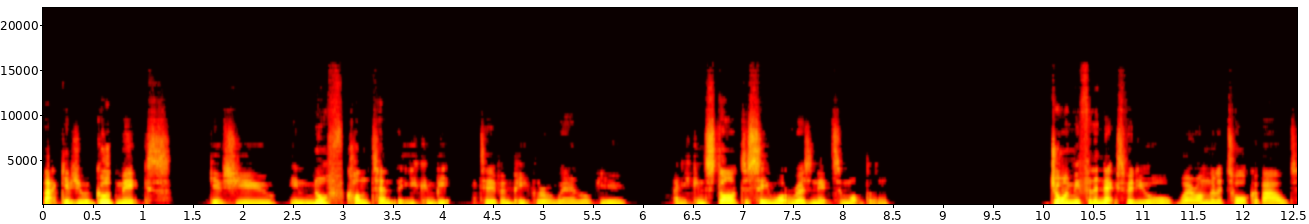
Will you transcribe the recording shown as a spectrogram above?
That gives you a good mix, gives you enough content that you can be active and people are aware of you, and you can start to see what resonates and what doesn't. Join me for the next video where I'm going to talk about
